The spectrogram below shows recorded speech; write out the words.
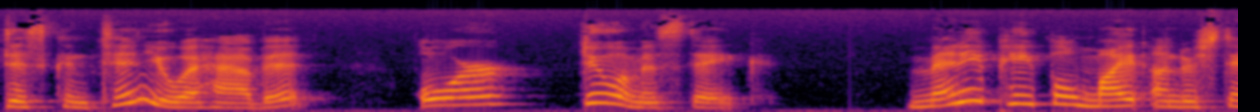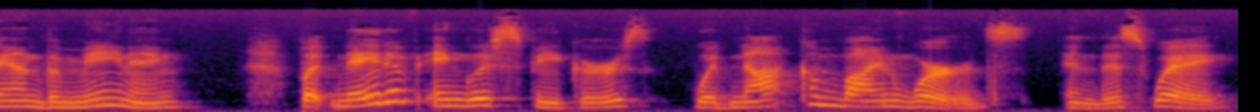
discontinue a habit, or do a mistake. Many people might understand the meaning, but native English speakers would not combine words in this way.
